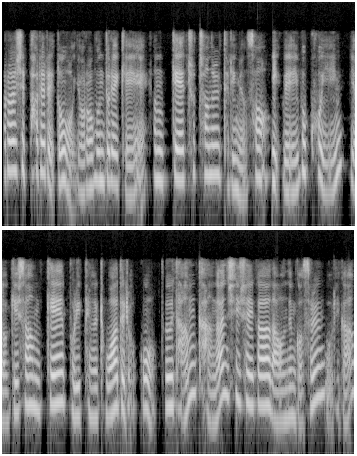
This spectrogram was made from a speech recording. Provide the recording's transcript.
8월 18일에도 여러분들에게 함께 추천을 드리면서 이 웨이브 코인 여기서 함께 브리핑을 도와드렸고 그 다음 강한 시세가 나오는 것을 우리가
